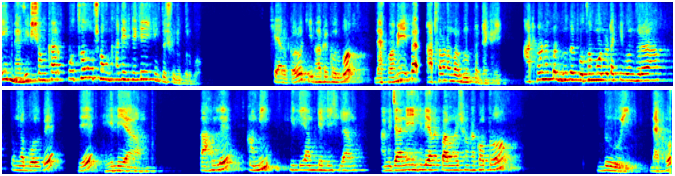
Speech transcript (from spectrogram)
এই ম্যাজিক সংখ্যার প্রথম সংখ্যাটি থেকেই কিন্তু শুরু করব। খেয়াল করো কীভাবে করব? দেখো আমি এবার আঠারো নম্বর গ্রুপটা দেখাই। আঠারো নম্বর গ্রুপের প্রথম মূল্যটা কি বন্ধুরা? তোমরা বলবে যে হিলিয়াম। তাহলে আমি হিলিয়ামকে লিখলাম। আমি জানি হিলিয়ামের পারমাণবিক সংখ্যা কত? দুই। দেখো,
